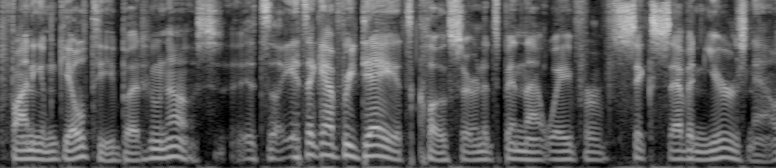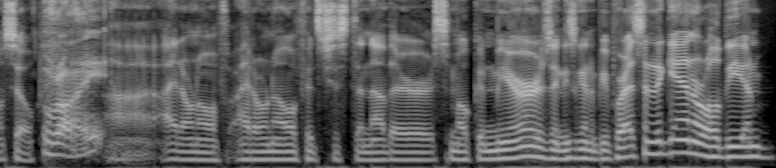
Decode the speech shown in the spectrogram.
finding him guilty, but who knows? It's like it's like every day it's closer, and it's been that way for six, seven years now. So right, uh, I don't know if I don't know if it's just another smoke and mirrors, and he's going to be president again, or he'll be in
